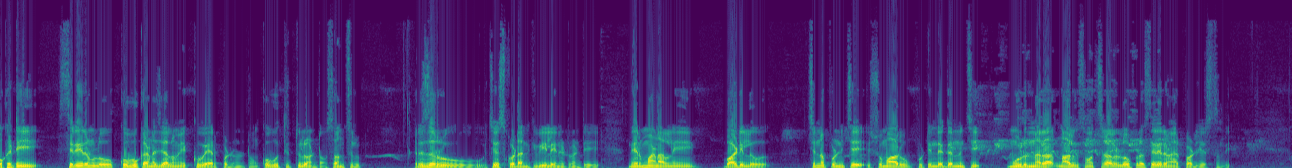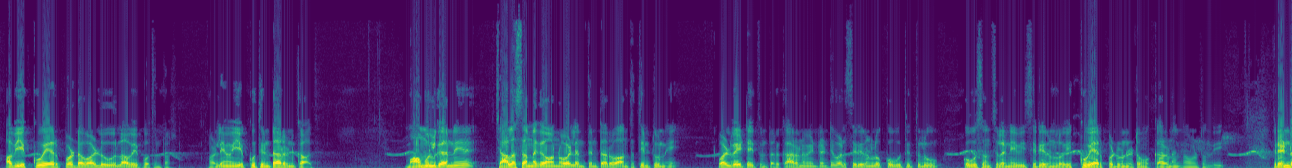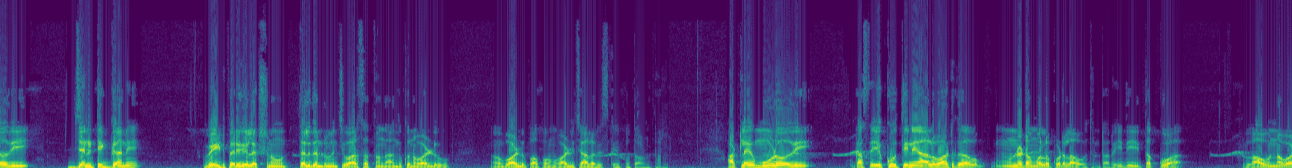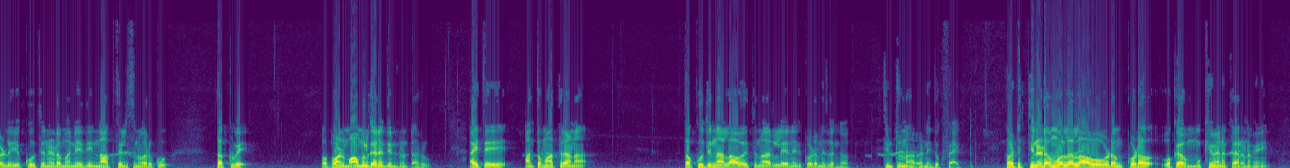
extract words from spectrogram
ఒకటి శరీరంలో కొవ్వు కణజాలం ఎక్కువ ఏర్పడి ఉండటం కొవ్వు తిత్తులు అంటాం సంచులు. రిజర్వ్ చేసుకోవడానికి వీలైనటువంటి నిర్మాణాలని బాడీలో చిన్నప్పటి నుంచే సుమారు పుట్టిన దగ్గర నుంచి మూడున్నర నాలుగు సంవత్సరాల లోపల శరీరం ఏర్పాటు చేస్తుంది. అవి ఎక్కువ ఏర్పడ్డ వాళ్ళు లావైపోతుంటారు. వాళ్ళేమో ఎక్కువ తింటారని కాదు. మామూలుగానే చాలా సన్నగా ఉన్న వాళ్ళు ఎంత తింటారో అంత తింటూనే వాళ్ళు వెయిట్ అవుతుంటారు కారణం ఏంటంటే వాళ్ళ శరీరంలో కొవ్వు తిత్తులు కొవ్వు సంచులు అనేవి శరీరంలో ఎక్కువ ఏర్పడి ఉండటం ఒక కారణంగా ఉంటుంది. రెండోది జెనెటిక్గానే వెయిట్ పెరిగే లక్షణం తల్లిదండ్రుల నుంచి వారసత్వంగా అందుకున్న వాళ్ళు వాళ్ళు పాపం వాళ్ళు చాలా రిస్క్ అయిపోతూ ఉంటారు. అట్లే మూడవది కాస్త ఎక్కువ తినే అలవాటుగా ఉండటం వల్ల కూడా లావు అవుతుంటారు. ఇది తక్కువ. లావు ఉన్న వాళ్ళు ఎక్కువ తినడం అనేది నాకు తెలిసిన వరకు తక్కువే. పాపం వాళ్ళు మామూలుగానే తింటుంటారు. అయితే అంత మాత్రాన తక్కువ తిన్నా లావు అవుతున్నారులే అనేది కూడా నిజం కాదు. తింటున్నారు అనేది ఒక ఫ్యాక్ట్. కాబట్టి తినడం వల్ల లావు అవ్వడం కూడా ఒక ముఖ్యమైన కారణమే.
